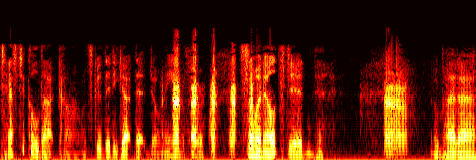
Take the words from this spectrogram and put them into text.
testicle.com. It's good that he got that domain before someone else did. Uh-huh. But uh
